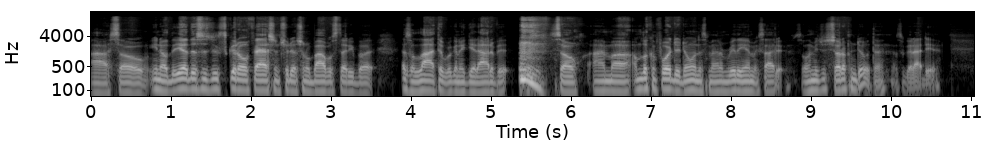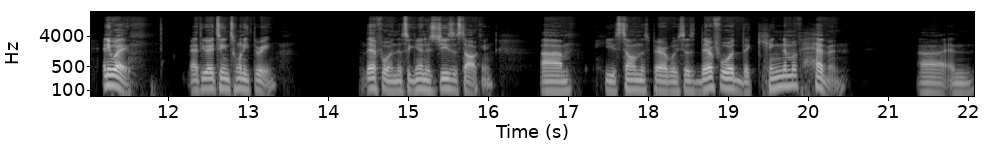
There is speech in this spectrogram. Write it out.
Uh, so you know, the, yeah, this is just good old fashioned traditional Bible study, but there's a lot that we're gonna get out of it. so I'm uh, I'm looking forward to doing this, man. I'm really am excited. So let me just shut up and do it then. That's a good idea. Anyway, Matthew 18, 23. Therefore, and this again is Jesus talking. Um, he's telling this parable. He says, Therefore, the kingdom of heaven, uh, and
